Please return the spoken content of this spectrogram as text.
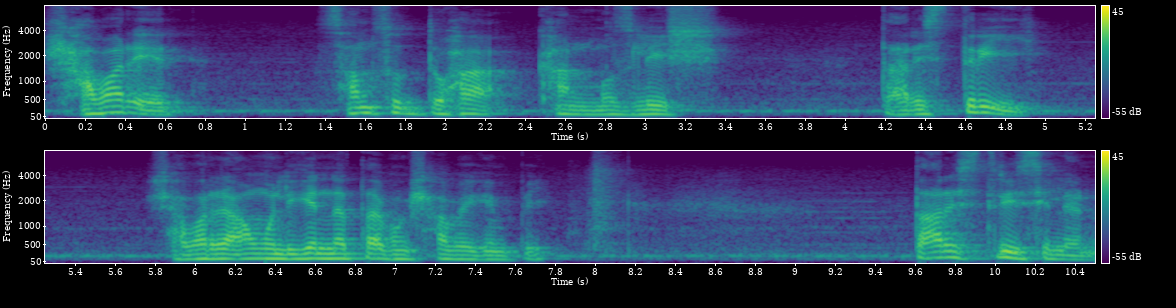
সাভারের শামসুদ্দোহা খান মজলিস, তার স্ত্রী, সাভারের আওয়ামী লীগের নেতা এবং সাবেক এমপি, তার স্ত্রী ছিলেন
